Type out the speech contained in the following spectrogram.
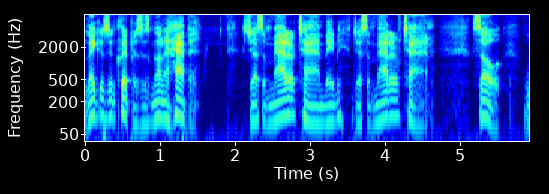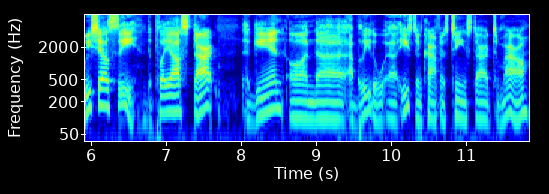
Lakers and Clippers is going to happen. It's just a matter of time, baby. Just a matter of time. So we shall see. The playoffs start again on, uh, I believe, the uh, Eastern Conference team start tomorrow.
